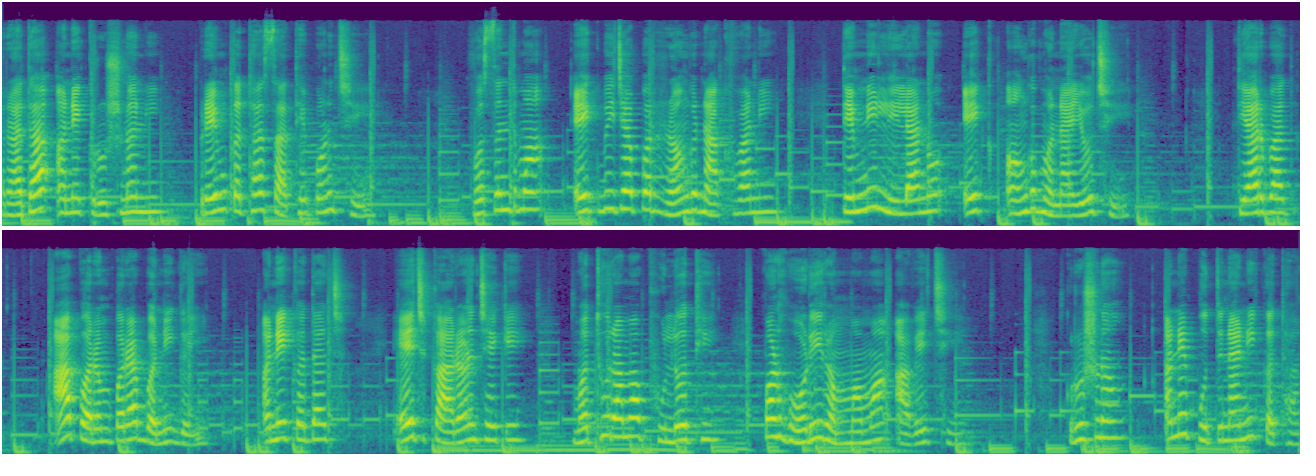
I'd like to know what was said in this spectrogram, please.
રાધા અને કૃષ્ણની પ્રેમ કથા સાથે પણ છે. વસંતમાં એકબીજા પર રંગ નાખવાની તેમની લીલાનો એક અંગ મનાયો છે. ત્યારબાદ આ પરંપરા બની ગઈ અને કદાચ એ જ કારણ છે કે મથુરામાં ફૂલોથી પણ હોળી રમવામાં આવે છે. કૃષ્ણ અને પૂતનાની કથા.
